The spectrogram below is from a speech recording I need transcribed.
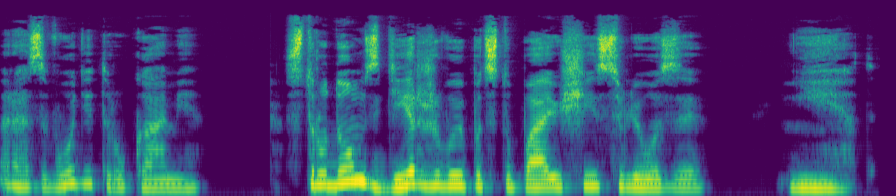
Разводит руками. С трудом сдерживаю подступающие слезы. Нет,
